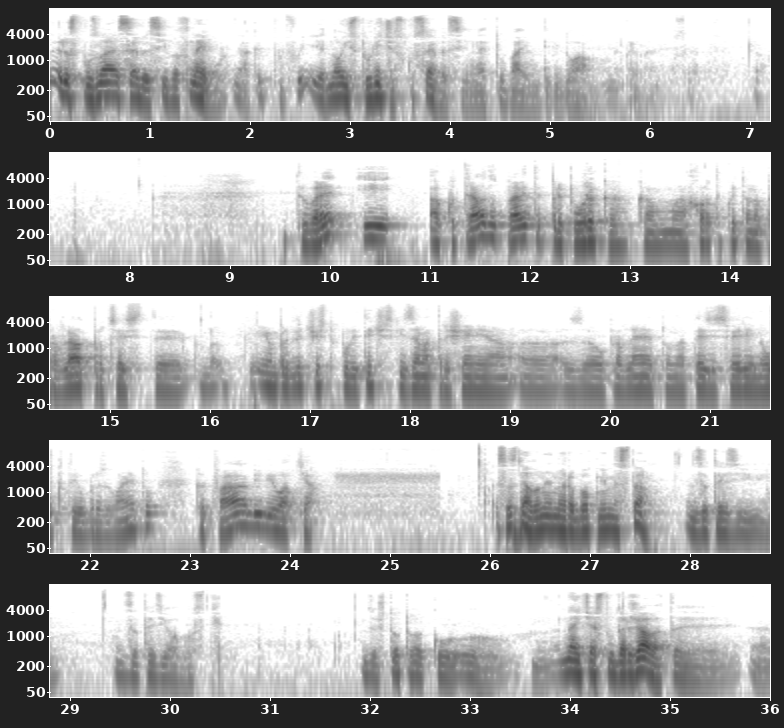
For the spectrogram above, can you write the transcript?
разпозная себе си в него, някакво едно историческо себе си, не това индивидуално, непременно себе си. Да. Добре, и ако трябва да отправите препоръка към хората, които направляват процесите, имам предвид чисто политически вземат решения за управлението на тези сфери, науката и образованието, каква би била тя? Създаване на работни места за тези, за тези области. Защото ако най-често държавата е, е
